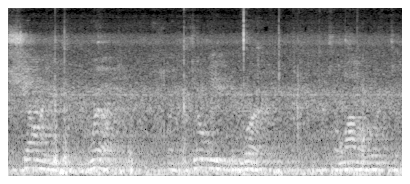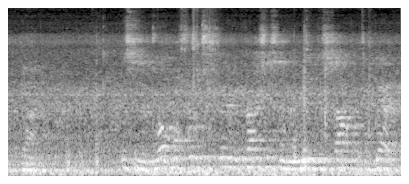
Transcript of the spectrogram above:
showing will, but doing work. There's a lot of work to be done. This is a global food security crisis and we need to solve it together.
